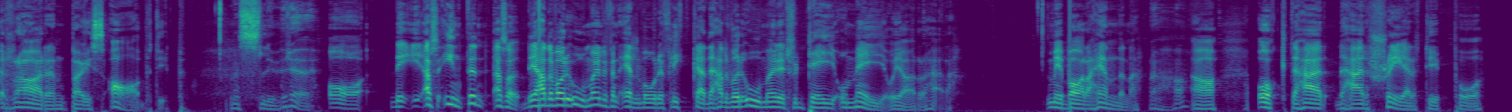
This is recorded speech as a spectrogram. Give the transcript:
rören böjs av, typ. Men slure? Och det, alltså inte, alltså det hade varit omöjligt för en 11-årig flicka, det hade varit omöjligt för dig och mig att göra det här. Med bara händerna. Jaha. Ja, och det här, det här sker typ på...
